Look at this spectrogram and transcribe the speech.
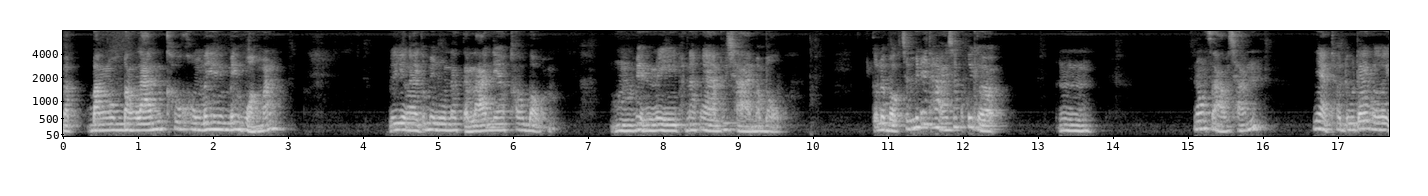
แบบบางบางร้านเขาคงไม่ไม่ห่วงมั้งหรือยังไงก็ไม่รู้นะแต่ร้านเนี้ยเขาบอกเป็นมีพนักงานผู้ชายมาบอก ก็เลยบอกฉันไม่ได้ถ่ายฉันคุยกับอืมน้องสาวฉัน เนี่ยเธอดูได้เลย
